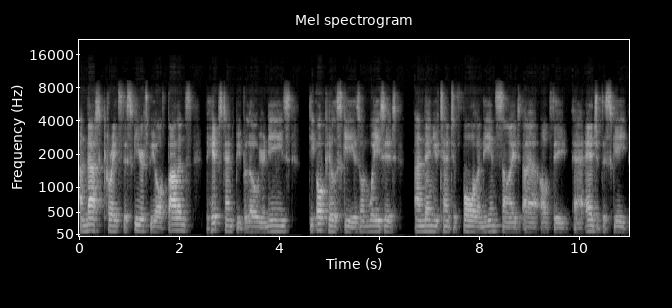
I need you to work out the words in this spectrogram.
and that creates the skier to be off balance. The hips tend to be below your knees the uphill ski is unweighted, and then you tend to fall on the inside uh, of the uh, edge of the ski,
